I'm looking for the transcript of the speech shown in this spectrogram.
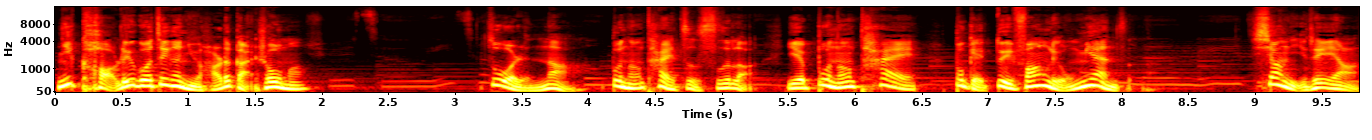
你考虑过这个女孩的感受吗？做人呐，不能太自私了，也不能太不给对方留面子了。像你这样，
